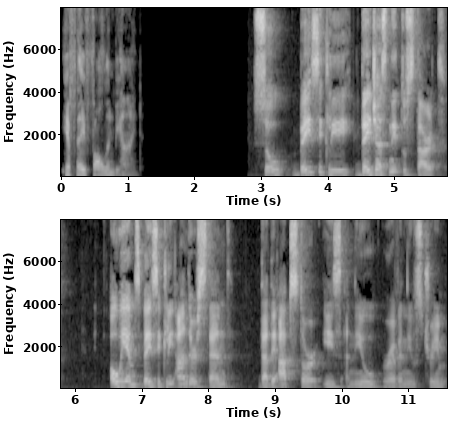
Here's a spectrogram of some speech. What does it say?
if they've fallen behind? So basically, they just need to start. OEMs basically understand that the App Store is a new revenue stream.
